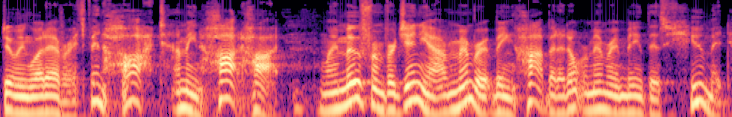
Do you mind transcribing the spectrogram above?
doing whatever. It's been hot. I mean, hot, hot. When I moved from Virginia, I remember it being hot, but I don't remember it being this humid.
